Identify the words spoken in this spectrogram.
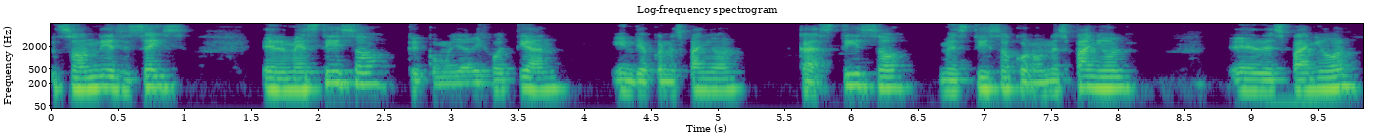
son 16. El mestizo, que como ya dijo Etienne, indio con español, castizo, mestizo con un español. El español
